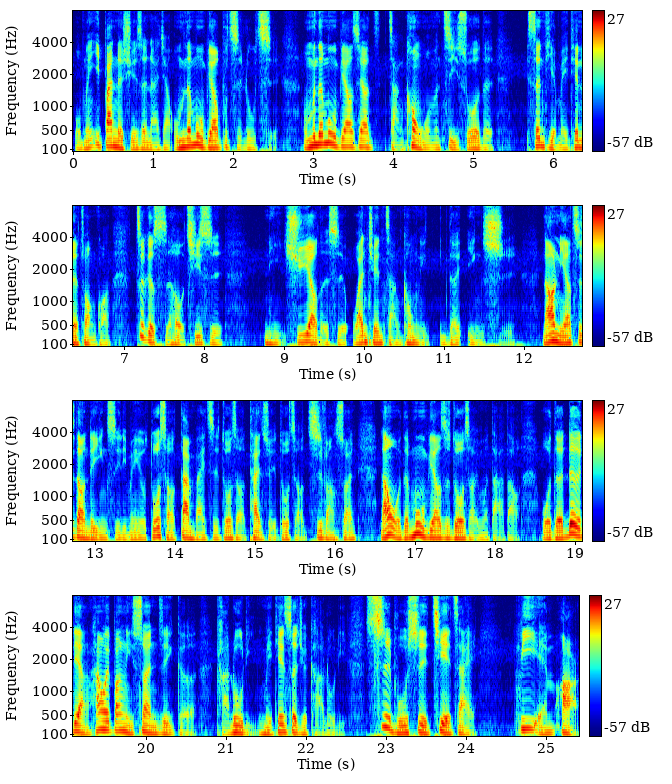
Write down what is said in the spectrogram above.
我们一般的学生来讲，我们的目标不止如此，我们的目标是要掌控我们自己所有的身体每天的状况。这个时候，其实你需要的是完全掌控你的饮食。然后你要知道你的饮食里面有多少蛋白质、多少碳水、多少脂肪酸。然后我的目标是多少？有没有达到？我的热量，它会帮你算这个卡路里，每天摄取卡路里是不是借在 BMR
